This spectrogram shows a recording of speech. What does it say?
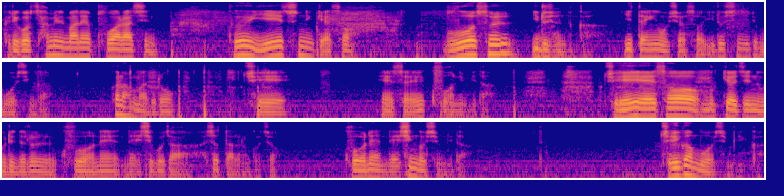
그리고 3일 만에 부활하신 그 예수님께서 무엇을 이루셨는가? 이 땅에 오셔서 이루신 일이 무엇인가? 그건 한마디로 죄에서의 구원입니다. 죄에서 묶여진 우리들을 구원해 내시고자 하셨다는 거죠. 구원해 내신 것입니다. 죄가 무엇입니까?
